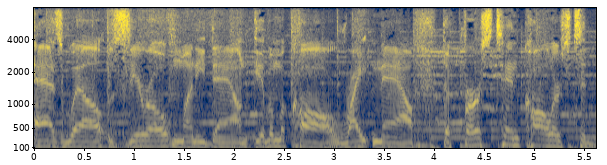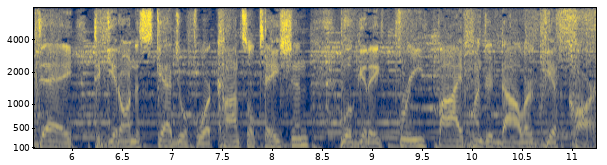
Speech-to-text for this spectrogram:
as well. Zero money down. Give them a call right now. The first 10 callers today to get on the schedule for a consultation will get a free $500 gift card.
